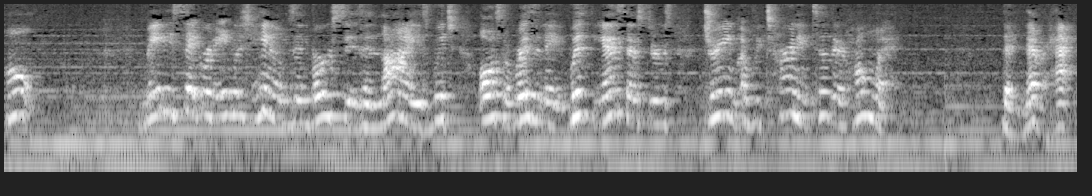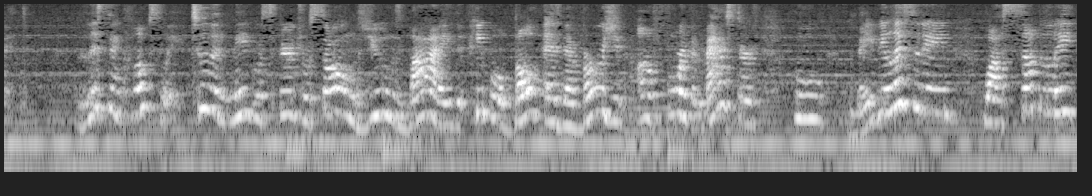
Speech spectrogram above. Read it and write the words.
home many sacred English hymns and verses and lines which also resonate with the ancestors' dream of returning to their homeland. That never happened. Listen closely to the Negro spiritual songs used by the people both as their version of For the Masters who may be listening while subtly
